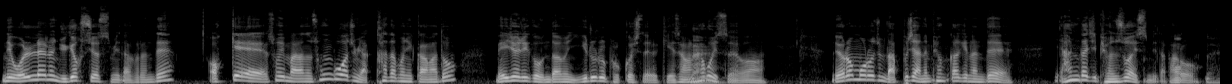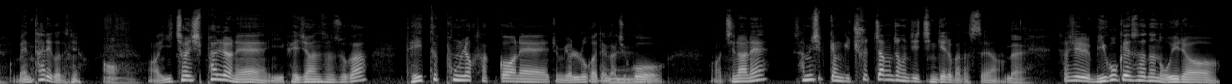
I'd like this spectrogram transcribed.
근데 원래는 유격수였습니다. 그런데 어깨 소위 말하는 송구가 좀 약하다 보니까 아마도 메이저리그 온다면 2루를 볼 것이다 이렇게 예상을 네. 하고 있어요. 여러모로 좀 나쁘지 않은 평가긴 한데 한 가지 변수가 있습니다. 바로 어, 네. 멘탈이거든요. 어. 어, 2018년에 이 배지환 선수가 데이트 폭력 사건에 좀 연루가 돼가지고 음. 어, 지난해 30경기 출장 정지 징계를 받았어요. 네. 사실 미국에서는 오히려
